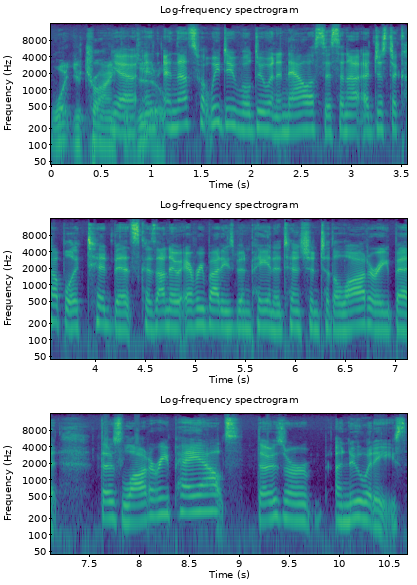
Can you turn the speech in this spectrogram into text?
what you're trying yeah, to do. and, and that's what we do. We'll do an analysis and I, just a couple of tidbits because I know everybody's been paying attention to the lottery, but those lottery payouts, those are annuities.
